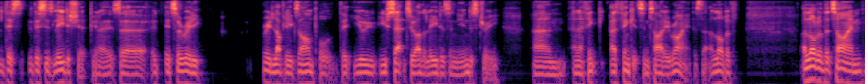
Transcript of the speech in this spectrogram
this. This is leadership. You know, it's a it's a really really lovely example that you you set to other leaders in the industry. Um, and I think I think it's entirely right. Is that a lot of a lot of the time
